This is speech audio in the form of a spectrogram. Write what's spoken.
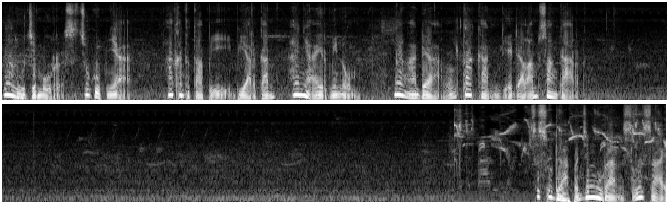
Lalu jemur secukupnya, akan tetapi biarkan hanya air minum yang ada letakkan di dalam sangkar Sesudah penjemuran selesai,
